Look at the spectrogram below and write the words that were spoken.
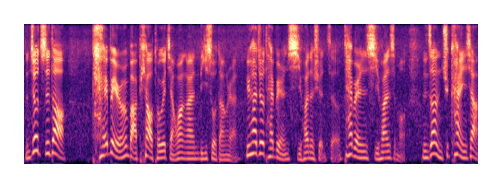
你就知道台北人会把票投给蒋万安理所当然，因为他就是台北人喜欢的选择。台北人喜欢什么？你知道？你去看一下，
